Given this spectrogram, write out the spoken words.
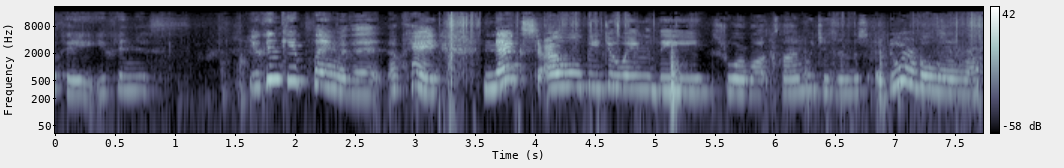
Okay, you can just you can keep playing with it. Okay, next I will be doing the store bought slime, which is in this adorable little rock.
